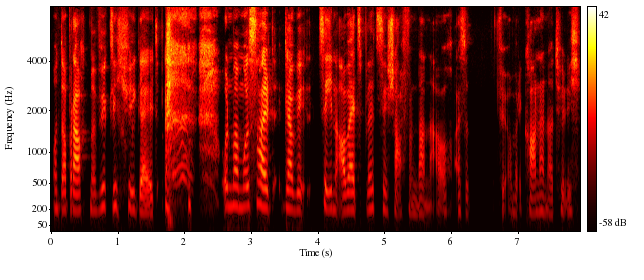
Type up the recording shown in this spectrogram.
und da braucht man wirklich viel Geld. Und man muss halt, glaube ich, 10 Arbeitsplätze schaffen dann auch, also für Amerikaner natürlich.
